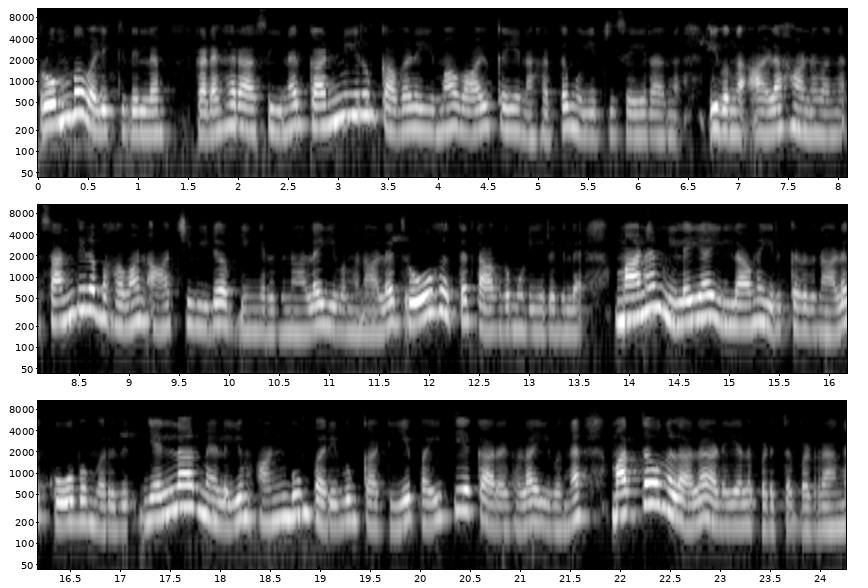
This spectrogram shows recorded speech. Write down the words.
ரொம்ப வலிக்குதில்ல கடகராசினர் கண்ணீரும் கவலையுமா வாழ்க்கையை நகர்த்த முயற்சி செய்கிறாங்க இவங்க அழகானவங்க. சந்திர பகவான் ஆட்சி வீடு அப்படிங்கிறதுனால இவங்கனால துரோகத்தை தாங்க முடியறதில்ல. மனம் நிலையாக இல்லாமல் இருக்கிறதுனால கோபம் வருது. எல்லார் மேலேயும் அன்பும் பரிவும் காட்டியே பைத்தியக்காரர்களாக இவங்க மற்றவங்களால் அடையாளப்படுத்தப்படுறாங்க.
